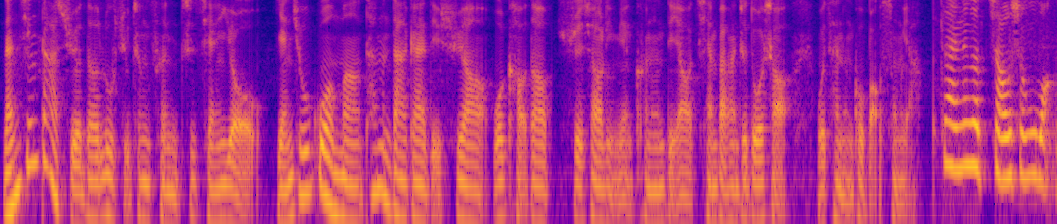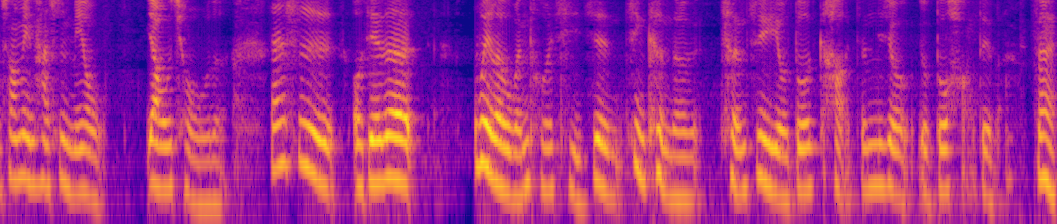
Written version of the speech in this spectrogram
南京大学的录取政策，你之前有研究过吗？他们大概得需要我考到学校里面，可能得要前百分之多少，我才能够保送呀？在那个招生网上面，它是没有要求的。但是我觉得，为了稳妥起见，尽可能成绩有多好，真的就有多好，对吧？在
